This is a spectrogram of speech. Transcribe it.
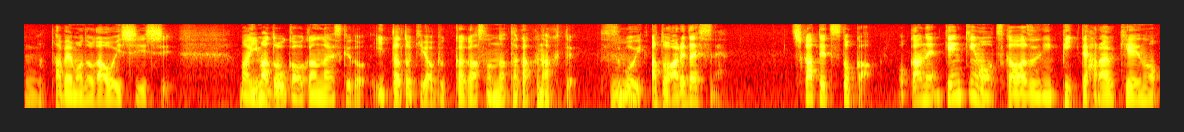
うん。食べ物が美味しいしまあ今どうかわかんないですけど行った時は物価がそんな高くなくてすごい、あとあれですね。地下鉄とかお金現金を使わずにピッて払う系の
